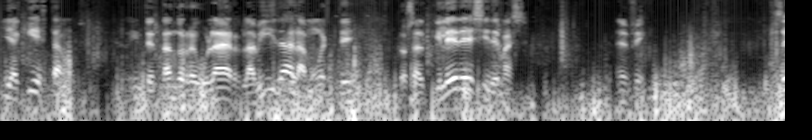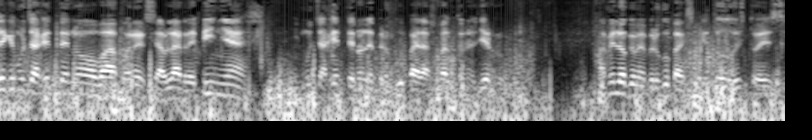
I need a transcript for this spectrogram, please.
Y aquí estamos, intentando regular la vida, la muerte, los alquileres y demás. En fin. Sé que mucha gente no va a ponerse a hablar de piñas y mucha gente no le preocupa el asfalto en el hierro. A mí lo que me preocupa es que todo esto es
